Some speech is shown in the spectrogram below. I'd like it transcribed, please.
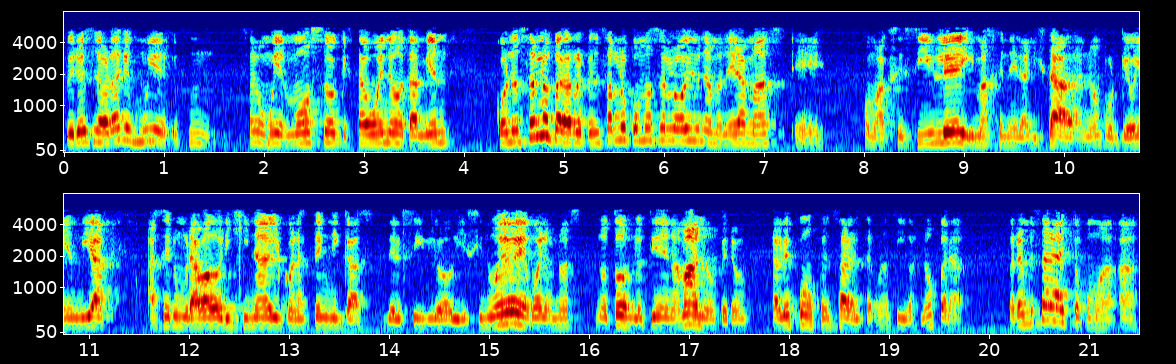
pero es la verdad que es muy, es algo muy hermoso, que está bueno también conocerlo para repensarlo, cómo hacerlo hoy de una manera más eh, como accesible y más generalizada, ¿no? Porque hoy en día hacer un grabado original con las técnicas del siglo XIX, bueno, no, es, no todos lo tienen a mano, pero tal vez podemos pensar alternativas, ¿no? Para, para empezar a esto, como a,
